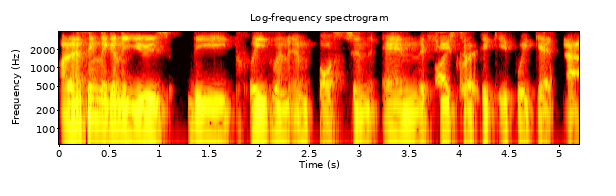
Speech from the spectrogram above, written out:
I don't think they're going to use the Cleveland and Boston and the Houston pick if we get that.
